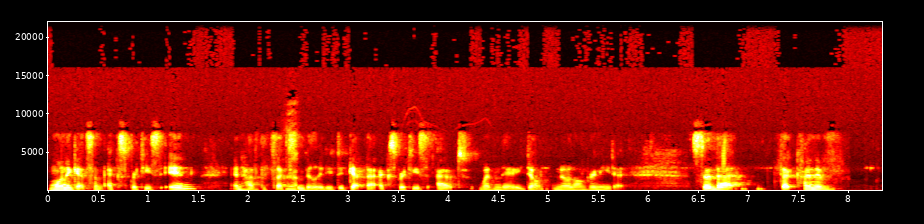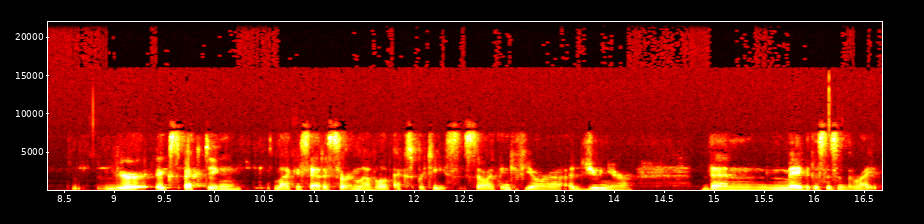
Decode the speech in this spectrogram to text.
want to get some expertise in and have the flexibility yeah. to get that expertise out when they don't no longer need it. So that that kind of you're expecting, like I said, a certain level of expertise. So I think if you're a, a junior, then maybe this isn't the right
